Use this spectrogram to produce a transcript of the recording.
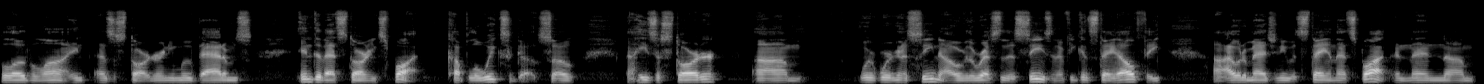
below the line as a starter, and he moved Adams into that starting spot a couple of weeks ago. So now he's a starter. Um, we're, we're going to see now over the rest of the season if he can stay healthy. Uh, I would imagine he would stay in that spot, and then um,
